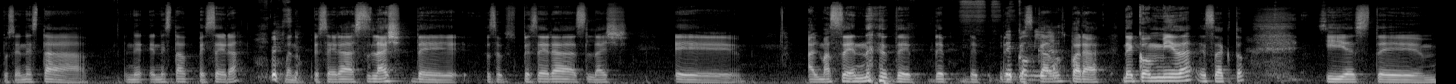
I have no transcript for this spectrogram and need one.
pues en esta en, en esta pecera, bueno, pecera slash de o sea, pecera slash eh, almacén de, de, de- pescados comida. para de comida, exacto. Y este,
